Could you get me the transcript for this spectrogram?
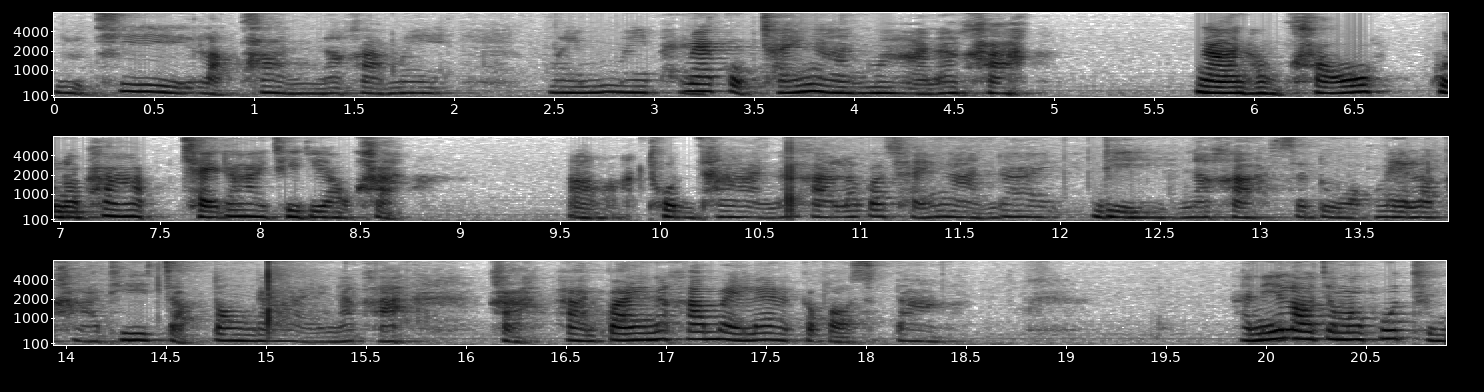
อยู่ที่หลักพันนะคะ ไม่ไม่ไม่แพงแม่กบใช้งานมานะคะ งานของเขาคุณภาพใช้ได้ทีเดียวค่ะทนทานนะคะ แล้วก็ใช้งานได้ดีนะคะ สะดวกในราคาที่จับต้องได้นะคะค่ะ ผ่านไปนะคะใบแรกกระเป๋าสตางค์อันนี้เราจะมาพูดถึง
